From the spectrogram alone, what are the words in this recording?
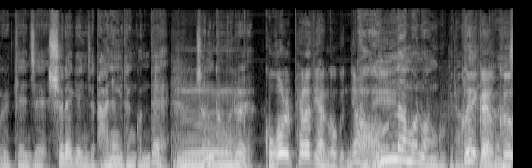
이렇게 이제 슈렉에 이제 반영이 된 건데 음, 저는 그거를 그걸 패러디한 거군요. 겁나먼 예. 왕국이라고 그러니까요. 그,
